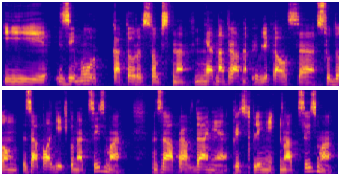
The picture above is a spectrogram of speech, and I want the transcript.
и Зимур, который, собственно, неоднократно привлекался судом за апологетику нацизма, за оправдание преступлений нацизма,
